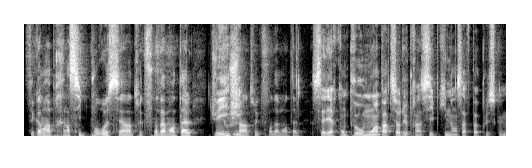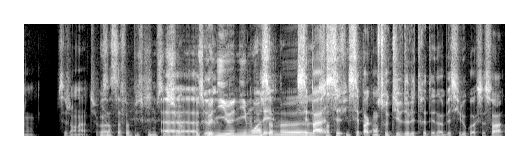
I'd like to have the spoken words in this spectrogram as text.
C'est comme un principe pour eux, c'est un truc fondamental. Tu Mais touches il- à un truc fondamental. C'est-à-dire qu'on peut au moins partir du principe qu'ils n'en savent pas plus que nous, ces gens-là. Tu Ils vois. en savent pas plus que nous, c'est Euh, sûr. Parce de- que ni eux ni moi Les- sommes euh, c'est pas, c'est, constructif de les traiter d'imbéciles ou quoi que ce soit,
